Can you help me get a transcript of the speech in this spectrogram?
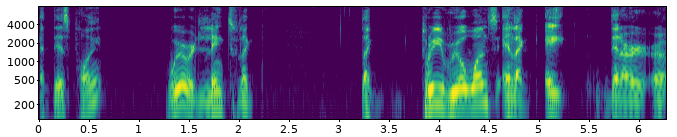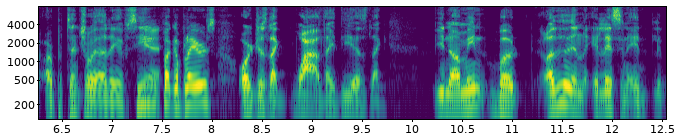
at this point, we're linked to like like three real ones and like eight that are are, are potential LAFC Yeah. fucking players or just like wild ideas, like you know what I mean. But other than eh, listen, it,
